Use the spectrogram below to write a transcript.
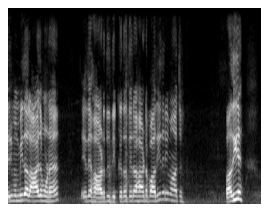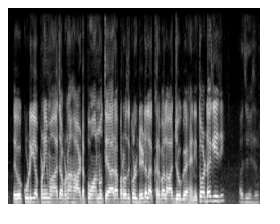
ਤੇਰੀ ਮੰਮੀ ਦਾ ਇਲਾਜ ਹੋਣਾ ਹੈ। ਤੇ ਇਹਦੇ ਹਾਰਟ ਦੀ ਦਿੱਕਤ ਹੈ ਤੇਰਾ ਹਾਰਟ ਪਾ ਦਈਏ ਤੇਰੀ ਮਾਂ ਚ? ਪਾ ਦਈਏ? ਦੇਖੋ ਕੁੜੀ ਆਪਣੀ ਮਾਂ ਚ ਆਪਣਾ ਹਾਰਟ ਪਵਾਉਣ ਨੂੰ ਤਿਆਰ ਹੈ ਪਰ ਉਹਦੇ ਕੋਲ 1.5 ਲੱਖ ਰੁਪਏ ਇਲਾਜ ਜੋਗਾ ਹੈ ਨਹੀਂ। ਤੁਹਾਡਾ ਕੀ ਹੈ ਜੀ? ਅਜੇ ਸਰ।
